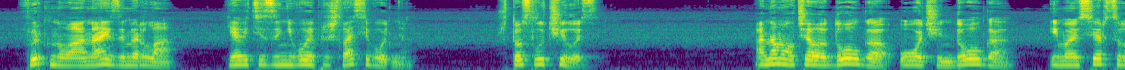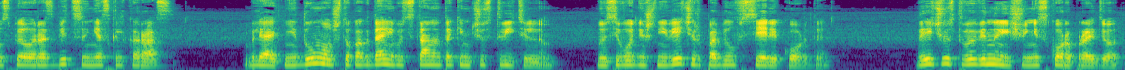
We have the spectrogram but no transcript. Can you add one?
— фыркнула она и замерла. «Я ведь из-за него и пришла сегодня». «Что случилось?» Она молчала долго, очень долго, и мое сердце успело разбиться несколько раз. Блядь, не думал, что когда-нибудь стану таким чувствительным, но сегодняшний вечер побил все рекорды. Да и чувство вины еще не скоро пройдет,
